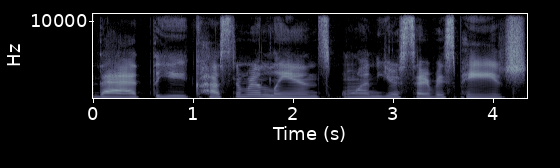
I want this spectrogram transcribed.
that the customer lands on your service page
